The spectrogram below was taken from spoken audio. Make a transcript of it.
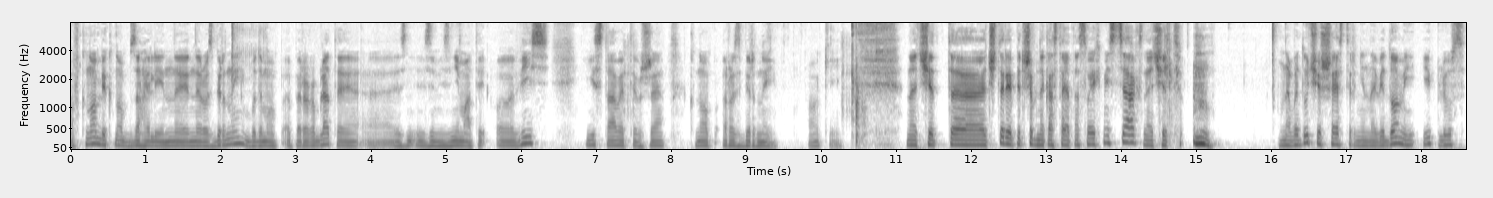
в кнобі. Кноб взагалі не, не розбірний. Будемо переробляти, е, зні- зні- знімати е, вісь і ставити вже кноп розбірний. Окей. Значить, 4 підшипника стоять на своїх місцях. Значить, на ведучій шестерні, на відомій, і плюс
